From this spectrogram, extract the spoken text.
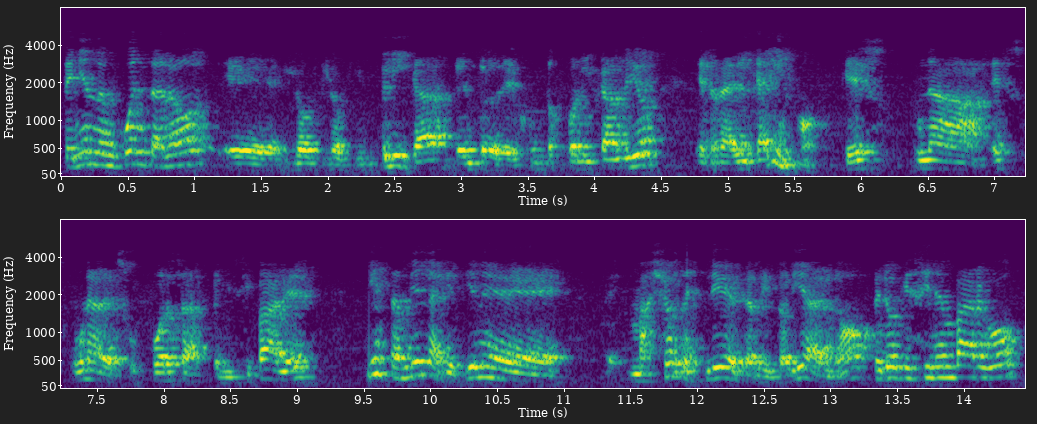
teniendo en cuenta ¿no? Eh, lo, que implica dentro de Juntos por el Cambio el radicalismo, que es una, es una de sus fuerzas principales y es también la que tiene mayor despliegue territorial, ¿no? pero que sin embargo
